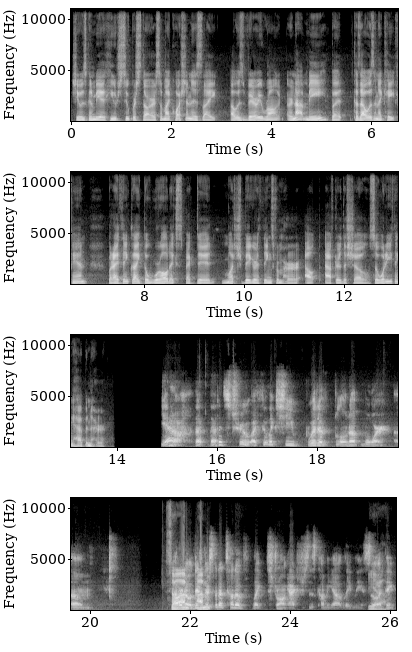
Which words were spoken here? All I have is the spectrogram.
she was going to be a huge superstar. So my question is like, I was very wrong, or not me, but because I wasn't a Kate fan, but I think like the world expected much bigger things from her out after the show. So what do you think happened to her? Yeah, that that is true. I feel like she would have blown up more. Um, So I don't I'm, know. There, there's been a ton of like strong actresses coming out lately, so Yeah. I think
